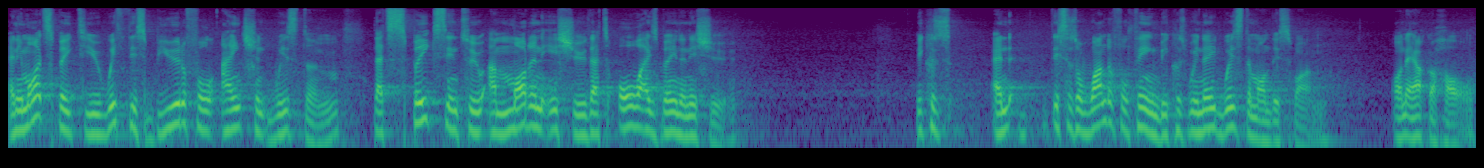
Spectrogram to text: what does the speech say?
and he might speak to you with this beautiful ancient wisdom that speaks into a modern issue that's always been an issue. Because, and this is a wonderful thing because we need wisdom on this one, on alcohol.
